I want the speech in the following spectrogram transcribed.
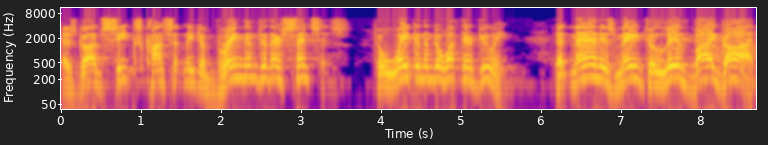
as God seeks constantly to bring them to their senses, to awaken them to what they're doing. That man is made to live by God.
